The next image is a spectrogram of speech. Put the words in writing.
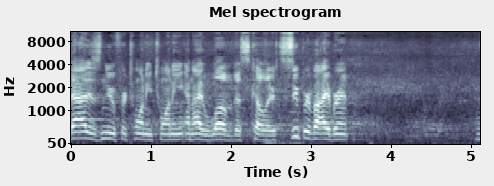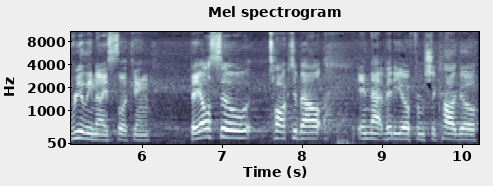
That is new for 2020, and I love this color. It's super vibrant, really nice looking. They also talked about in that video from Chicago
